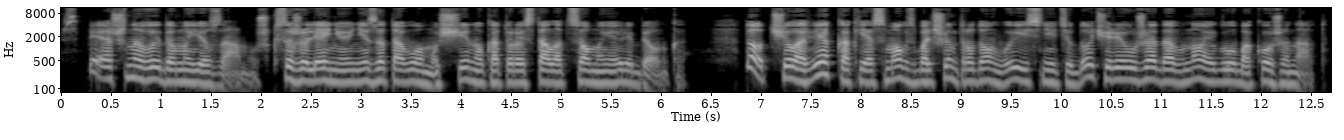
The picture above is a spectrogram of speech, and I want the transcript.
Спешно выдам ее замуж, к сожалению, не за того мужчину, который стал отцом ее ребенка. Тот человек, как я смог с большим трудом выяснить, у дочери уже давно и глубоко женат.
